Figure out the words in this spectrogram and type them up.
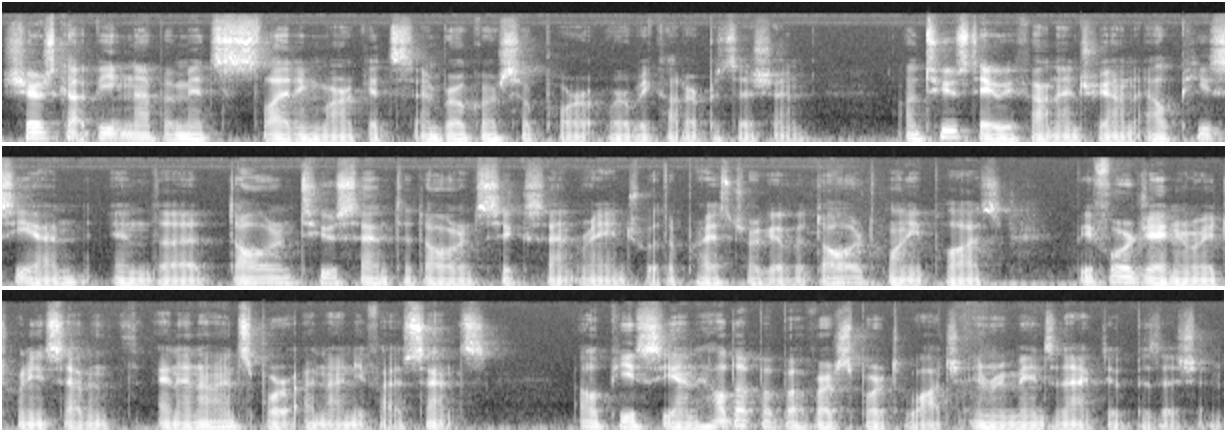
Shares got beaten up amidst sliding markets and broke our support where we cut our position. On Tuesday, we found entry on LPCN in the $1.02 cent to $1.06 cent range with a price target of $1.20 plus before January 27th and an iron sport at 95 cents. LPCN held up above our support to watch and remains in active position.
